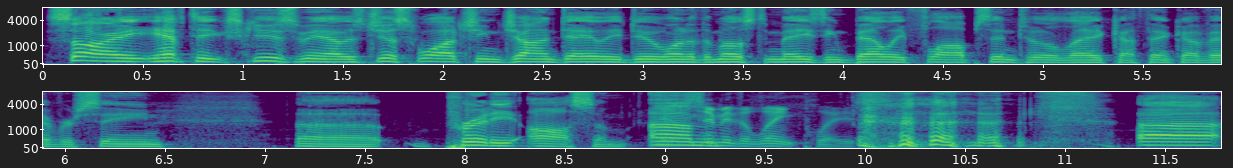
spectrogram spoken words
Sorry, you have to excuse me. I was just watching John Daly do one of the most amazing belly flops into a lake I think I've ever seen. Uh, pretty awesome. Um, Send me the link, please. uh,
